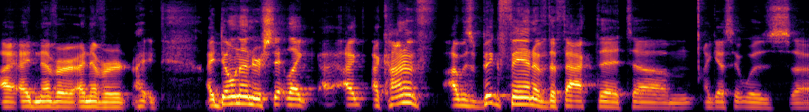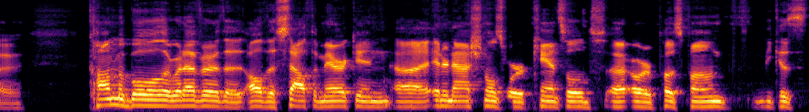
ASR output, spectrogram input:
I, I never, I never, I, I don't understand. Like, I, I kind of, I was a big fan of the fact that um, I guess it was. Uh, CONMEBOL or whatever, the all the South American uh, internationals were canceled uh, or postponed because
